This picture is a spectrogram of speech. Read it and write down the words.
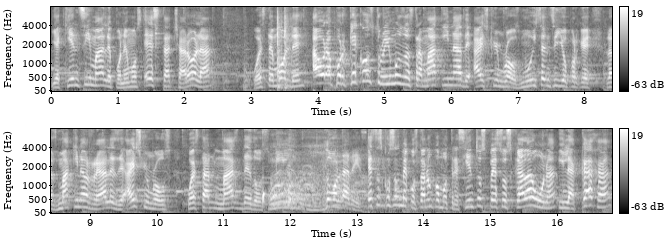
y aquí encima le ponemos esta charola o este molde. Ahora, ¿por qué construimos nuestra máquina de Ice Cream Rolls? Muy sencillo, porque las máquinas reales de Ice Cream Rolls cuestan más de 2 mil dólares. Estas cosas me costaron como 300 pesos cada una y la caja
